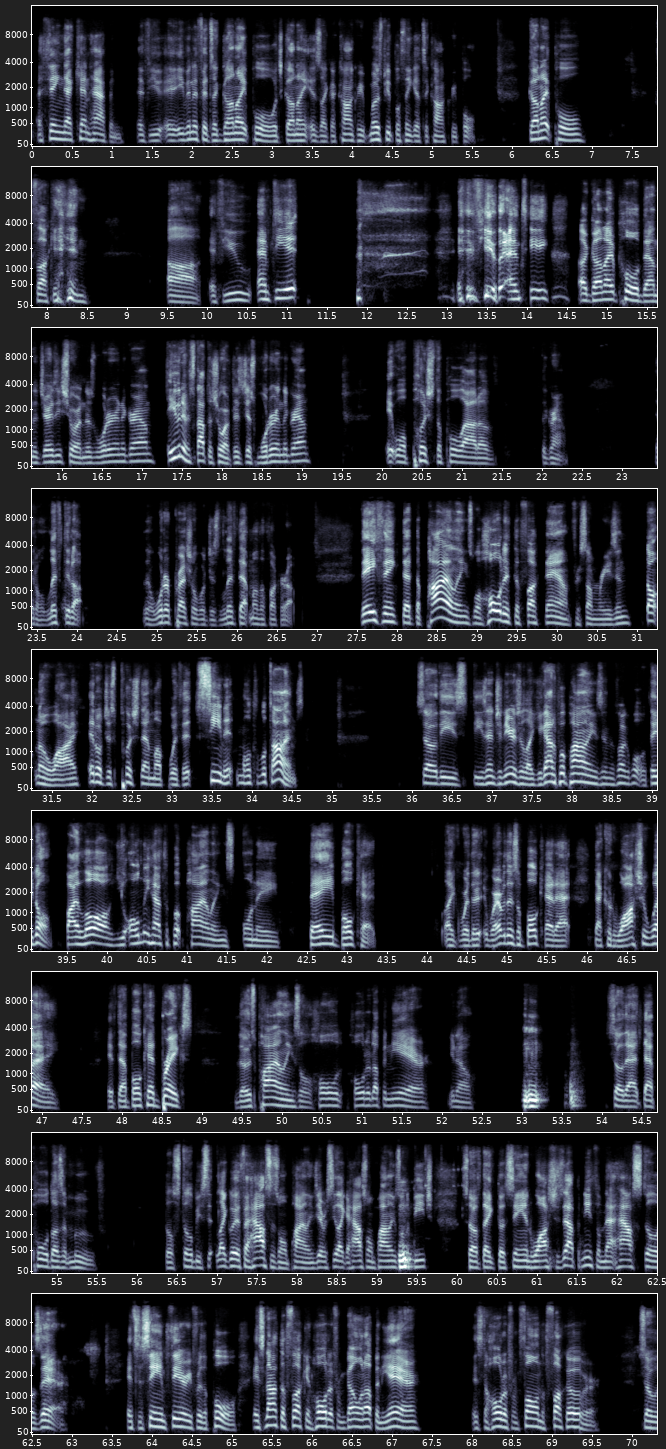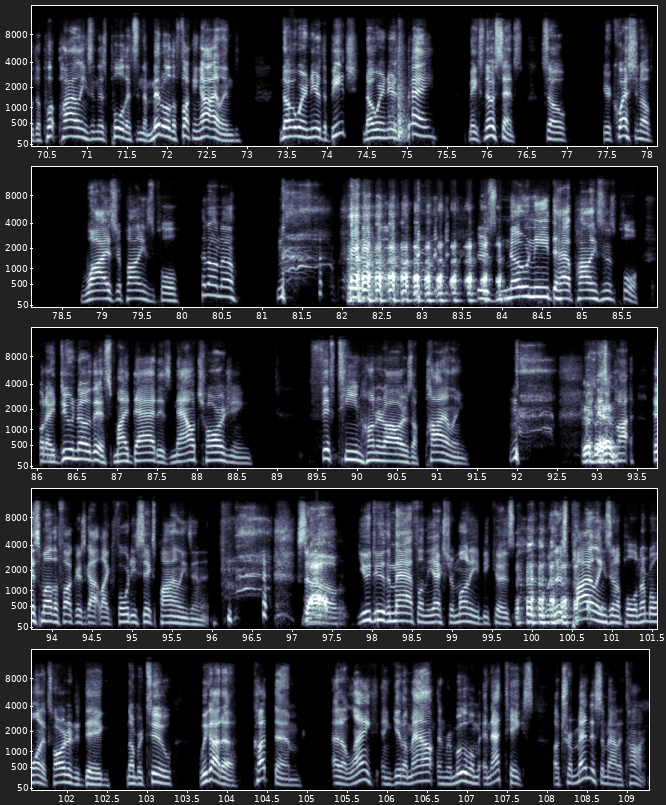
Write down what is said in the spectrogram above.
a thing that can happen if you even if it's a gunite pool, which gunite is like a concrete. Most people think it's a concrete pool. Gunite pool, fucking. Uh, if you empty it if you empty a gunite pool down the Jersey Shore and there's water in the ground, even if it's not the shore, if there's just water in the ground, it will push the pool out of the ground. It'll lift it up. The water pressure will just lift that motherfucker up. They think that the pilings will hold it the fuck down for some reason. Don't know why. It'll just push them up with it. Seen it multiple times. So these these engineers are like, you got to put pilings in the fucking pool. They don't. By law, you only have to put pilings on a bay bulkhead, like where there, wherever there's a bulkhead at that could wash away. If that bulkhead breaks, those pilings will hold hold it up in the air, you know, Mhm. so that that pool doesn't move. They'll still be like if a house is on pilings. You ever see like a house on pilings on the mm. beach? So if like the sand washes out beneath them, that house still is there. It's the same theory for the pool. It's not to fucking hold it from going up in the air. It's to hold it from falling the fuck over. So to put pilings in this pool that's in the middle of the fucking island, nowhere near the beach, nowhere near the bay, makes no sense. So your question of why is there pilings in the pool? I don't know. There's no need to have pilings in this pool. But I do know this: my dad is now charging fifteen hundred dollars a piling. This, him. this motherfucker's got like 46 pilings in it. so Wow. you do the math on the extra money because when there's pilings in a pool, number one, it's harder to dig. Number two, we got to cut them at a length and get them out and remove them. And that takes a tremendous amount of time.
